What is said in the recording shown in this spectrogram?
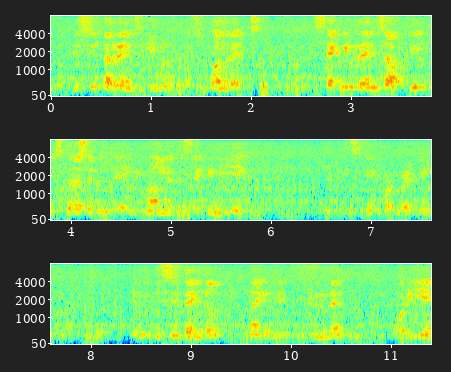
तो this is the range given one range second range आपकी इस तरह से मिल जाएगी। मान लेते सेकंड ये इसके परपेंडिकुलर दिस इज़ द 90 और ये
